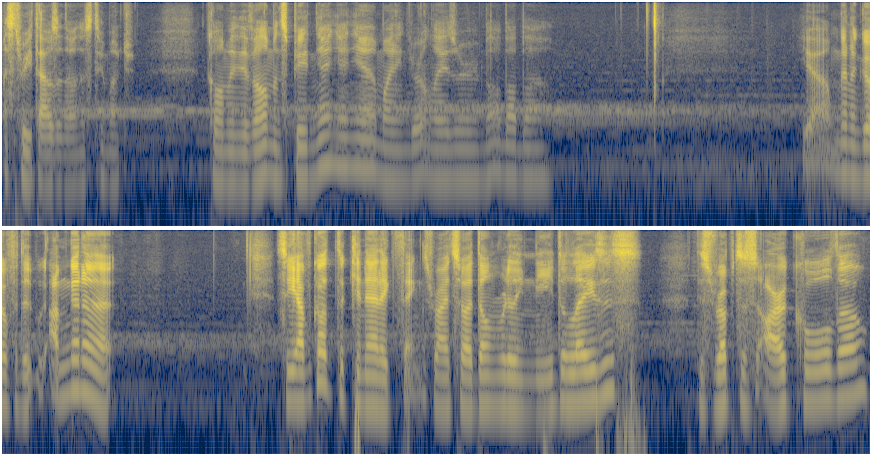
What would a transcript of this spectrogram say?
That's 3000 though, that's too much. Colony development speed, yeah, yeah, yeah. Mining drone laser, blah, blah, blah. Yeah, I'm gonna go for the... I'm gonna See, I've got the kinetic things, right? So I don't really need the lasers. Disruptors are cool, though.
